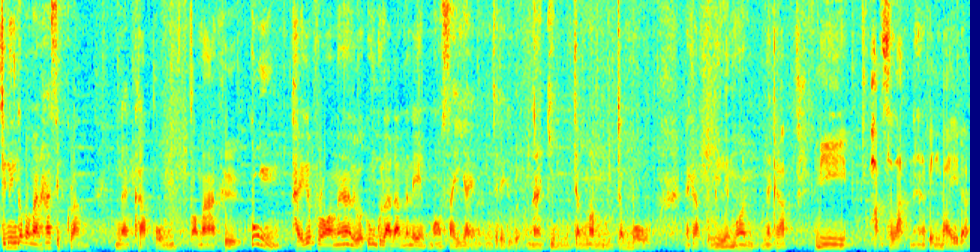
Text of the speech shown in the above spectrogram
ชิ้นนึงก็ประมาณ 50 กรัมนะครับผมต่อมาคือกุ้งไทเกอร์พรอนนะฮะหรือว่ากุ้งกุลาดำนั่นเองผมเอาไซส์ใหญ่หน่อยมันจะได้ดูแบบน่ากินจัมมัมจัมโบ้นะครับผมมีเลมอนนะครับมีผักสลัดนะฮะเป็นใบแบบ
